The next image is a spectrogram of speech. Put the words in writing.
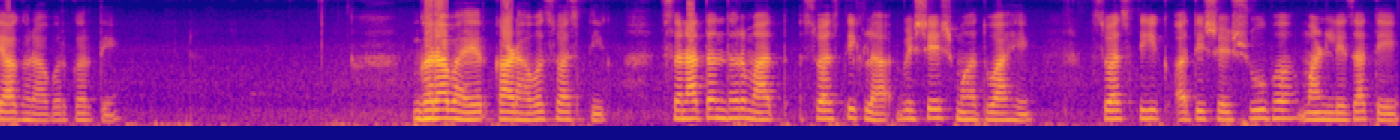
त्या घरावर करते. घराबाहेर काढावं स्वास्तिक. सनातन धर्मात स्वास्तिकला विशेष महत्त्व आहे. स्वास्तिक अतिशय शुभ मानले जाते.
